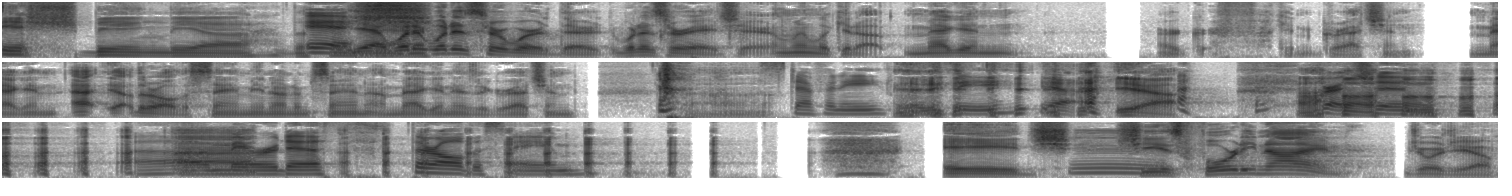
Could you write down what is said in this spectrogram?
Ish being the uh, the Ish. thing. yeah. What what is her word there? What is her age there? Let me look it up. Megan or fucking Gretchen. Megan. Uh, they're all the same. You know what I'm saying? A Megan is a Gretchen. Stephanie, Lindsay, yeah, yeah. Gretchen, uh, Meredith. They're all the same. Age. Mm. She is 49, Giorgio.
